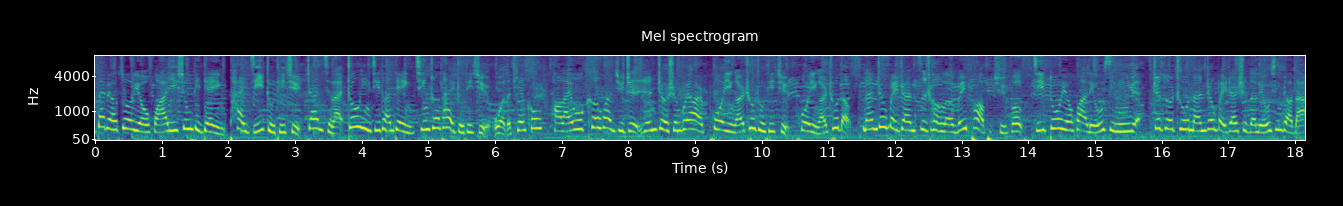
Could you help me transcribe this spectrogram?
代表作有华谊兄弟电影《太极》主题曲《站起来》，中影集团电影《青春派》主题曲《我的天空》，好莱坞科幻巨制《忍者神龟二》破影而出主题曲《破影而》。出等，南征北战自创了 V-pop 曲风及多元化流行音乐，制作出南征北战式的流行表达，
